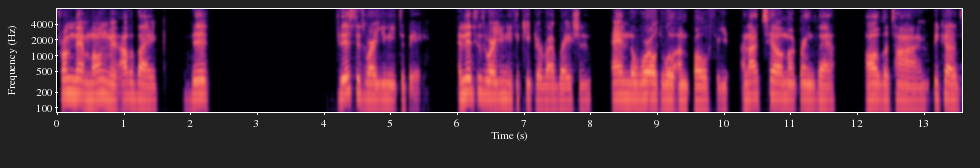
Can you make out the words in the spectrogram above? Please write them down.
from that moment, I was like, "Thi" "this is where you need to be, and this is where you need to keep your vibration, and the world will unfold for you." And I tell my friends that all the time because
